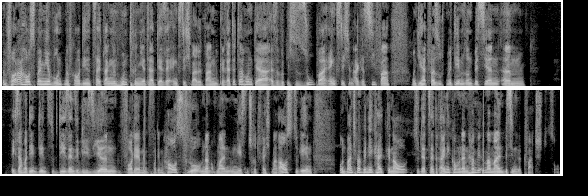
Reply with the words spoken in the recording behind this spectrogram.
Im Vorderhaus bei mir wohnt eine Frau, die eine Zeit lang einen Hund trainiert hat, der sehr ängstlich war. Das war ein geretteter Hund, der also wirklich super ängstlich und aggressiv war. Und die hat versucht, mit dem so ein bisschen, ähm, ich sag mal, den, den zu desensibilisieren vor dem, vor dem Hausflur, um dann auch mal im nächsten Schritt vielleicht mal rauszugehen. Und manchmal bin ich halt genau zu der Zeit reingekommen und dann haben wir immer mal ein bisschen gequatscht. So.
